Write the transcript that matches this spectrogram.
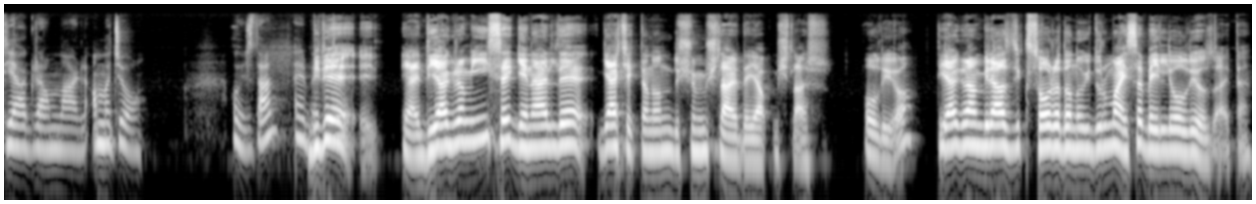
diyagramlarla. Amacı o. O yüzden elbette. Bir de e, yani diyagram iyiyse genelde gerçekten onu düşünmüşler de yapmışlar oluyor. Diyagram birazcık sonradan uydurmaysa belli oluyor zaten.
